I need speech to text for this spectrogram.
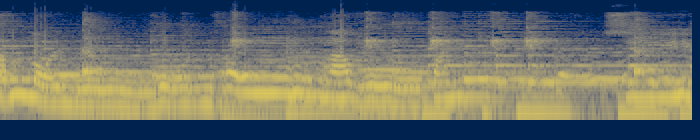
怎奈无门风啊和愤雪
